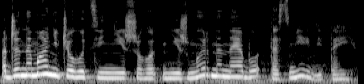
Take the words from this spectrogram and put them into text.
Адже нема нічого ціннішого, ніж мирне небо та сміх дітей.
